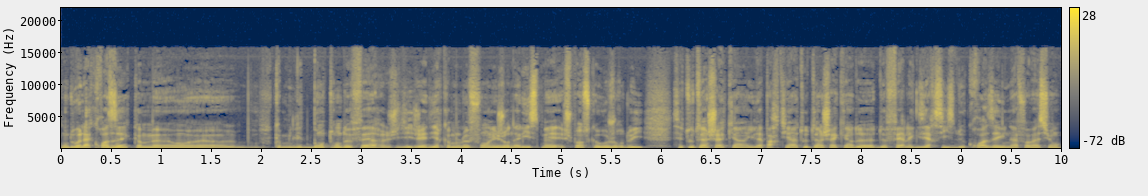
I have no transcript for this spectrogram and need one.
on doit la croiser, comme euh, comme il est de bon ton de faire. J'allais dire comme le font les journalistes, mais je pense qu'aujourd'hui c'est tout un chacun. Il appartient à tout un chacun de, de faire l'exercice de croiser une information,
